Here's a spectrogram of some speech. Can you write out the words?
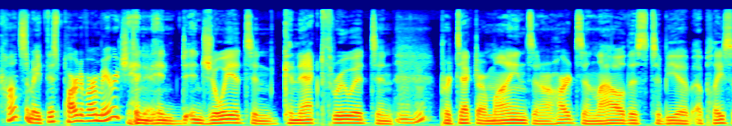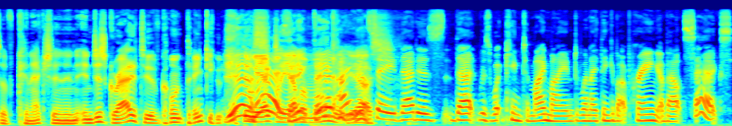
consummate this part of our marriage today. And, and enjoy it and connect through it and mm-hmm. protect our minds and our hearts and allow this to be a, a place of connection and, and, just gratitude of going, thank you. Yes. That we actually thank, have a moment. I yes. would say that is that was what came to my mind when I think about praying about sex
